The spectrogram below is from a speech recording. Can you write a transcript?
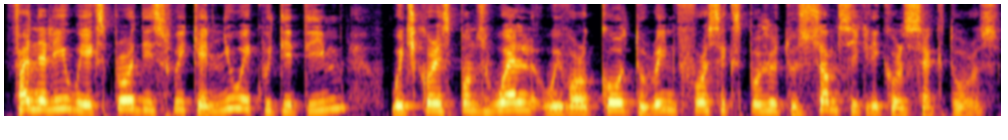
Finally, we explored this week a new equity theme which corresponds well with our call to reinforce exposure to some cyclical sectors.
